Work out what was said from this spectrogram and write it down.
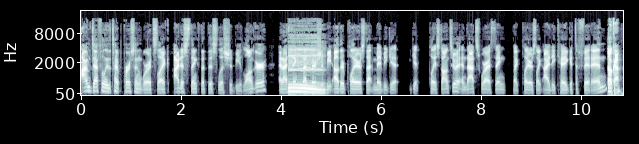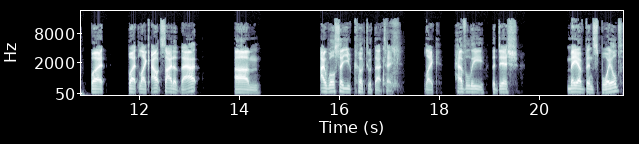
I'm definitely the type of person where it's like I just think that this list should be longer, and I think that there Mm. should be other players that maybe get get placed onto it, and that's where I think like players like IDK get to fit in. Okay, But but like outside of that, um, I will say you cooked with that take, like heavily. The dish may have been spoiled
